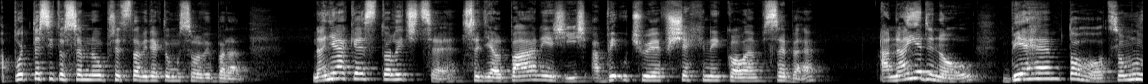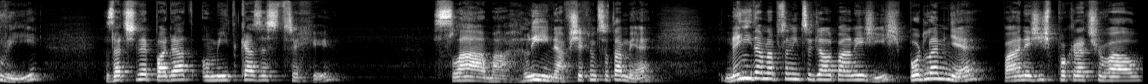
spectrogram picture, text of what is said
A pojďte si to se mnou představit, jak to muselo vypadat. Na nějaké stoličce seděl pán Ježíš a vyučuje všechny kolem sebe a najednou během toho, co mluví, začne padat omítka ze střechy, sláma, hlína, všechno, co tam je Není tam napsaný, co dělal pán Ježíš. Podle mě pán Ježíš pokračoval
